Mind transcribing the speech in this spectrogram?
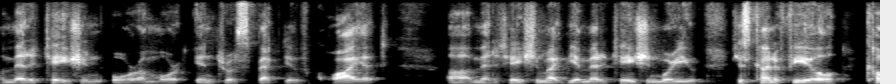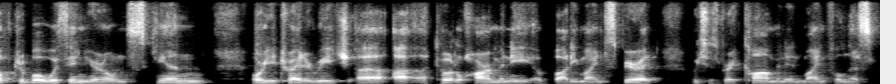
meditation or a more introspective, quiet uh, meditation might be a meditation where you just kind of feel comfortable within your own skin or you try to reach a, a, a total harmony of body, mind, spirit, which is very common in mindfulness.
